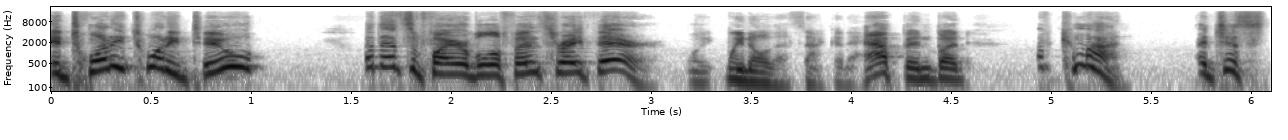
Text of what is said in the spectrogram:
in 2022? Well, that's a fireable offense right there. We know that's not going to happen, but Oh, come on. I just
